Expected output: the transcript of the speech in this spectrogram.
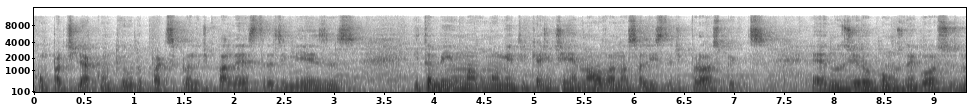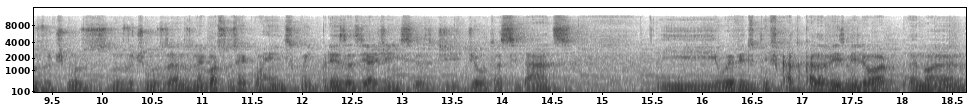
compartilhar conteúdo participando de palestras e mesas, e também uma, um momento em que a gente renova a nossa lista de prospects. É, nos gerou bons negócios nos últimos, nos últimos anos, negócios recorrentes com empresas e agências de, de outras cidades. E o evento tem ficado cada vez melhor ano a ano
